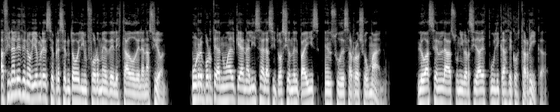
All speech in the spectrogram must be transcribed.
A finales de noviembre se presentó el informe del Estado de la Nación, un reporte anual que analiza la situación del país en su desarrollo humano. Lo hacen las universidades públicas de Costa Rica.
